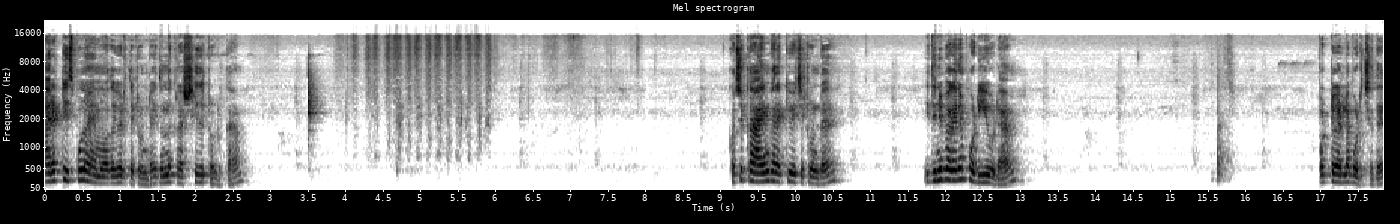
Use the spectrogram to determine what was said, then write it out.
അര ടീസ്പൂൺ അയമോദകം എടുത്തിട്ടുണ്ട്. ഇതൊന്ന് ക്രഷ് ചെയ്തിട്ട് കൊടുക്കാം. കുറച്ച് കായം കലക്കി വെച്ചിട്ടുണ്ട്. ഇതിന് പകരം പൊടിയൂടാം. പൊട്ടുകടല പൊടിച്ചത്.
